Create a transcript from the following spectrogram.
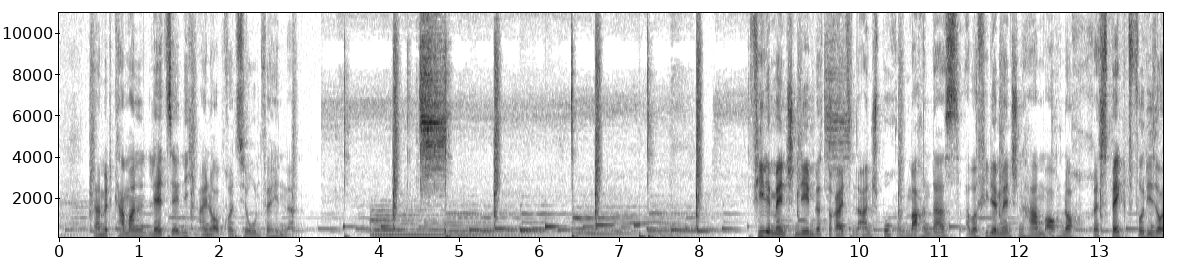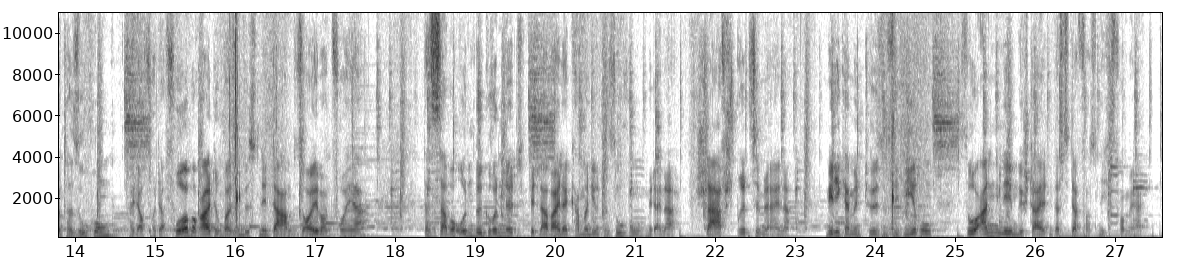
Damit kann man letztendlich eine Operation verhindern. Viele Menschen nehmen das bereits in Anspruch und machen das, aber viele Menschen haben auch noch Respekt vor dieser Untersuchung, vielleicht auch vor der Vorbereitung, weil sie müssen den Darm säubern vorher. Das ist aber unbegründet. Mittlerweile kann man die Untersuchung mit einer Schlafspritze, mit einer medikamentösen Sedierung so angenehm gestalten, dass Sie da fast nichts vermerken.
